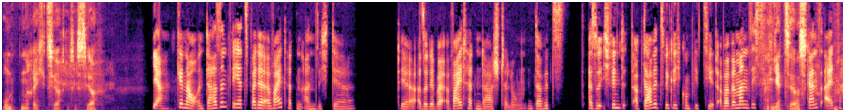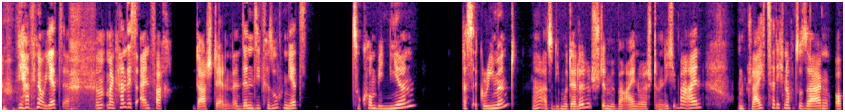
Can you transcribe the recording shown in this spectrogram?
unten rechts, ja. Das ist ja. Ja, genau. Und da sind wir jetzt bei der erweiterten Ansicht der, der, also der erweiterten Darstellung. Und da wird's also ich finde, ab da wird's wirklich kompliziert. Aber wenn man sich jetzt erst ganz einfach, ja genau jetzt erst, man kann sich einfach darstellen, denn sie versuchen jetzt zu kombinieren das Agreement, also die Modelle stimmen überein oder stimmen nicht überein, und gleichzeitig noch zu sagen, ob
